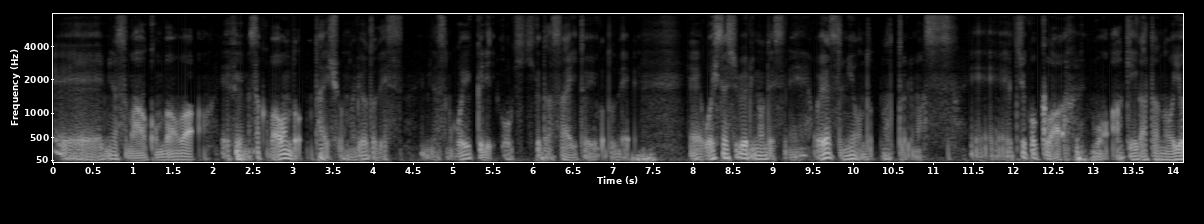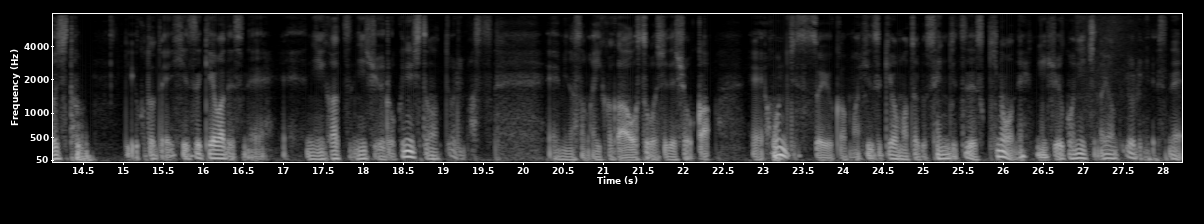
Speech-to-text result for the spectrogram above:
えー、皆様こんばんは。FM 酒場温度大将の亮太です。皆様ごゆっくりお聴きくださいということで、えー、お久しぶりのですねお休み温度となっております、えー、時刻はもう明け方の4時ということで日付はですね2月26日となっております、え皆様いかがお過ごしでしょうか。え、本日というか、まあ、日付はまたぐ先日です。昨日ね、25日の夜にですね、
